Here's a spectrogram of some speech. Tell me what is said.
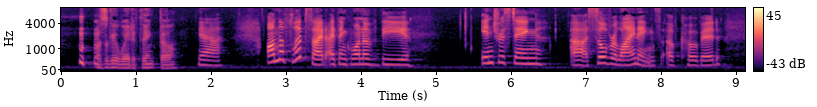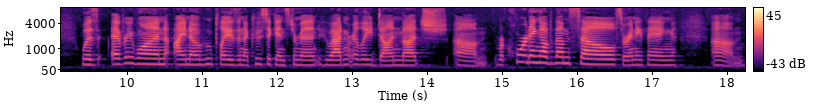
that's a good way to think, though. yeah. On the flip side, I think one of the interesting uh, silver linings of COVID was everyone I know who plays an acoustic instrument who hadn't really done much um, recording of themselves or anything, um,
